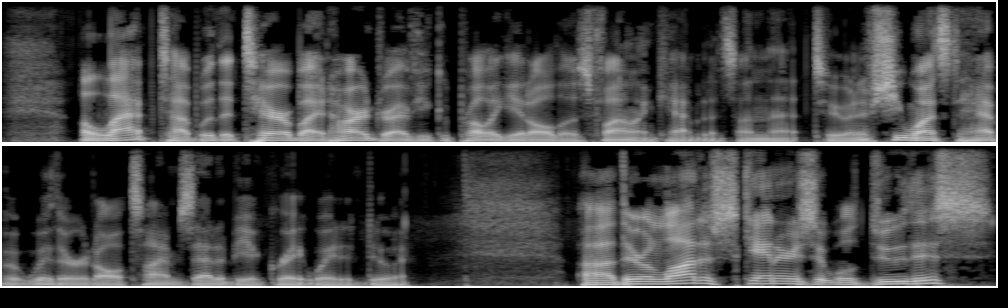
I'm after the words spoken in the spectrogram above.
a laptop with a terabyte hard drive, you could probably get all those filing cabinets on that too. And if she wants to have it with her at all times, that'd be a great way to do it. Uh, there are a lot of scanners that will do this.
